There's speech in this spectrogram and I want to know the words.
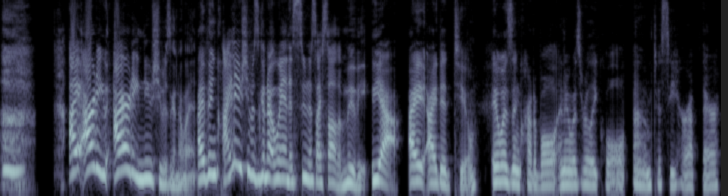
I already I already knew she was gonna win. I think I knew she was gonna win as soon as I saw the movie. Yeah, I I did too. It was incredible, and it was really cool um, to see her up there,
